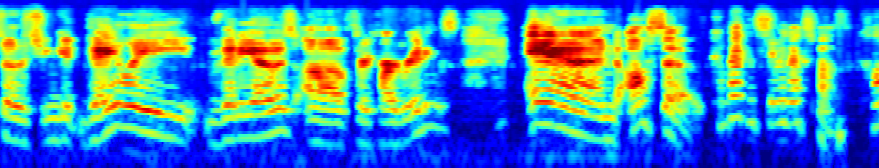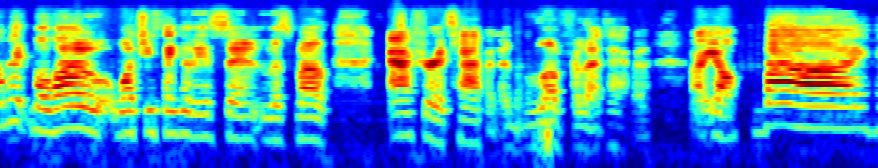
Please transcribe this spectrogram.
so that you can get daily videos of three card readings. And also come back and see me next month. Comment below what you think of this this month after it's happened. I'd love for that to happen. All right y'all. Bye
